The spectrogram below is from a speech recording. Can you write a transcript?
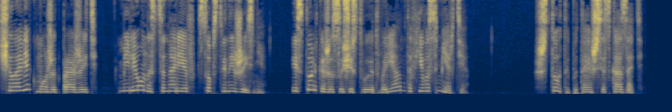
Человек может прожить миллионы сценариев собственной жизни, и столько же существует вариантов его смерти. Что ты пытаешься сказать?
